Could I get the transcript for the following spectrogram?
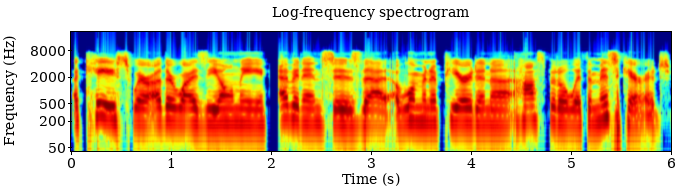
a case where otherwise the only evidence is that a woman appeared in a hospital with a miscarriage.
